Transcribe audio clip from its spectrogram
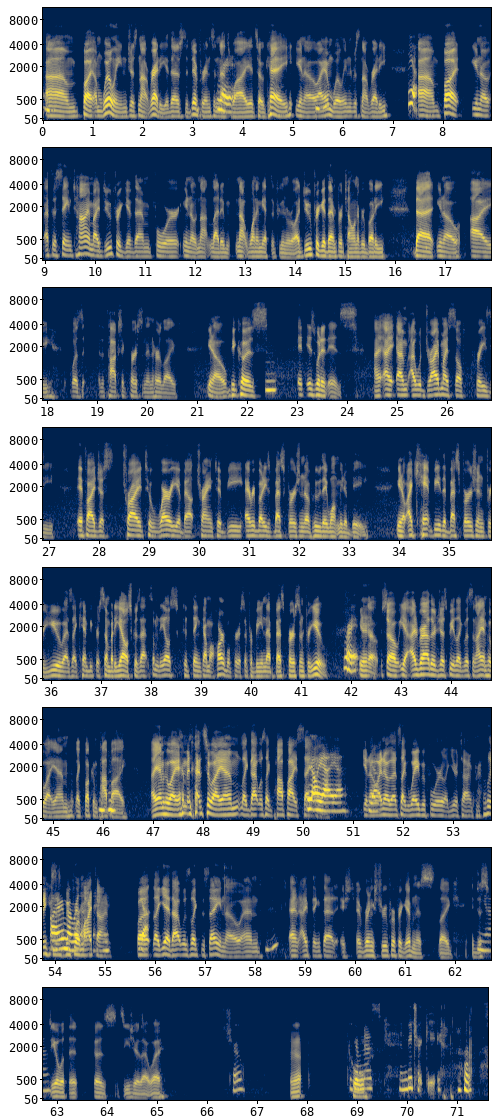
Mhm. Um, but I'm willing, just not ready. There's the difference, and that's Right. why it's okay. You know, I Mhm. am willing, just not ready. Yeah. Um, but you know, at the same time, I do forgive them for you know not letting, not wanting me at the funeral. I do forgive them for telling everybody that you know I was the toxic person in her life. You know, because Mhm. it is what it is. I I I'm, I would drive myself crazy if I just tried to worry about trying to be everybody's best version of who they want me to be. You know, I can't be the best version for you as I can be for somebody else because that somebody else could think I'm a horrible person for being that best person for you. right. You know, so yeah, I'd rather just be like, listen, I am who I am, like fucking Mhm. Popeye. I am who I am, and that's who I am. Like that was like Popeye saying. oh yeah, yeah. You know, Yeah. I know that's like way before like your time, probably I remember before my thing. time. But Yeah. like, yeah, that was like the saying though, and Mhm. and I think that it, it rings true for forgiveness. Like, just Yeah. deal with it because it's easier that way. It's true. Yeah. Cool. Forgiveness can be tricky.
